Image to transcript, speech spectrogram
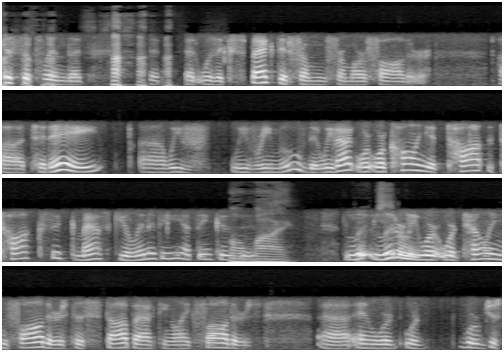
discipline that, that that was expected from from our father. Uh, today, uh, we've we've removed it. We've we're, we're calling it to- toxic masculinity. I think is. Oh my li- literally we're we're telling fathers to stop acting like fathers, uh, and we're we're we're just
